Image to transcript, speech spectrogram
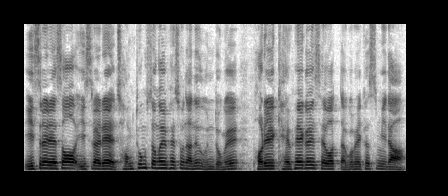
이스라엘에서 이스라엘의 정통성을 훼손하는 운동을 벌일 계획을 세웠다고 밝혔습니다.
